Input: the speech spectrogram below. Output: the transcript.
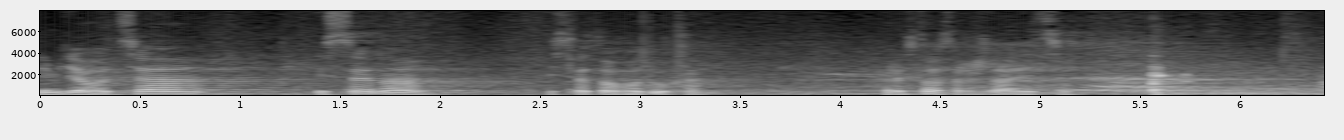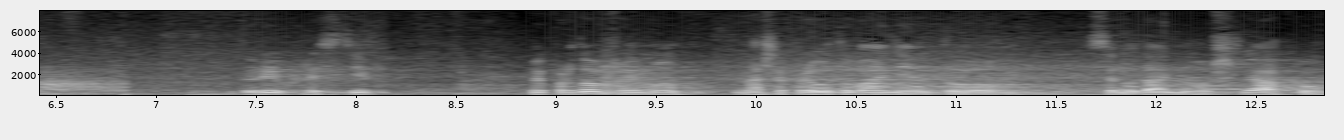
Ім'я Отця і Сина і Святого Духа. Христос рождається. Дорі в Христі. Ми продовжуємо наше приготування до синодального шляху.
